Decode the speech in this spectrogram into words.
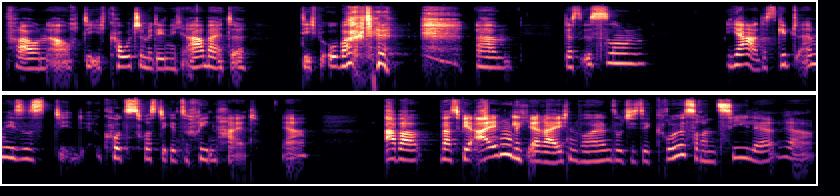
Frauen auch, die ich coache, mit denen ich arbeite, die ich beobachte. ähm, das ist so ein, ja, das gibt einem dieses die, kurzfristige Zufriedenheit, ja. Aber was wir eigentlich erreichen wollen, so diese größeren Ziele, ja,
